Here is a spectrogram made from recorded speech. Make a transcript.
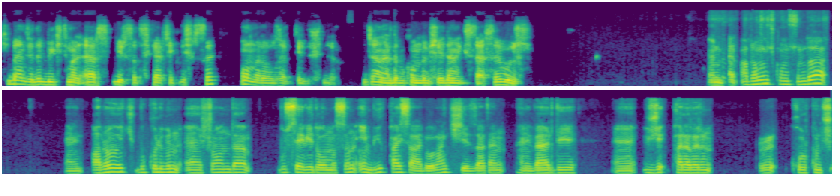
Ki bence de büyük ihtimal eğer bir satış gerçekleşirse onlara olacak diye düşünüyorum. Caner de bu konuda bir şey demek isterse buyursun. Yani ben Abramovich konusunda yani Abramovich bu kulübün e, şu anda bu seviyede olmasının en büyük pay sahibi olan kişi. Zaten hani verdiği e, ücret paraların korkunç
